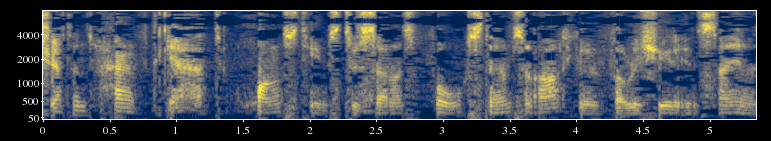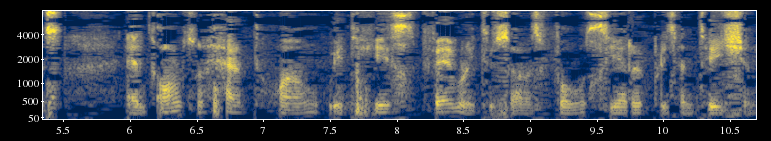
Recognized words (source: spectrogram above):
Schatten helped get Hwang's team's 2004 stem cell article published in Science and also helped Hwang with his February 2004 Seattle presentation.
